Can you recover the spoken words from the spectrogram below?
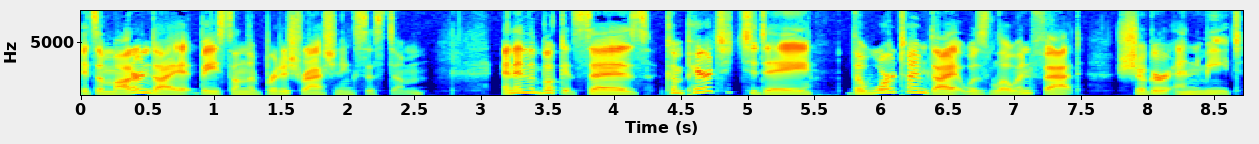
It's a modern diet based on the British rationing system. And in the book, it says compared to today, the wartime diet was low in fat, sugar, and meat,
